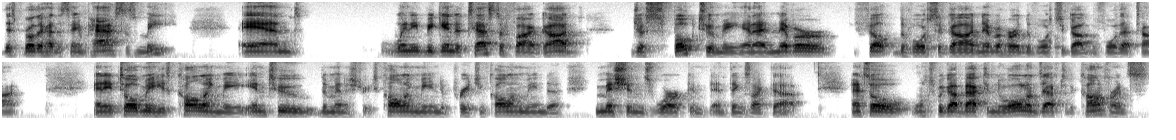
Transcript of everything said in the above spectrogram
this brother had the same past as me. And when he began to testify, God just spoke to me and I never felt the voice of God, never heard the voice of God before that time. And he told me he's calling me into the ministries, calling me into preaching, calling me into missions work and, and things like that. And so once we got back to New Orleans after the conference,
